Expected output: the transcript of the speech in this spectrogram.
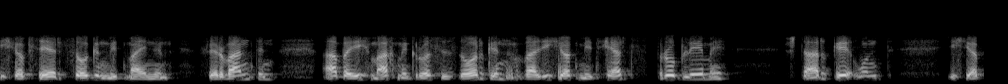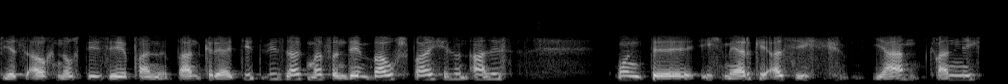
Ich habe sie erzogen mit meinen Verwandten, aber ich mache mir große Sorgen, weil ich habe mit Herzprobleme starke und ich habe jetzt auch noch diese Pan Pankreatit, wie sagt man, von dem Bauchspeichel und alles. Und äh, ich merke, als ich, ja, kann nicht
